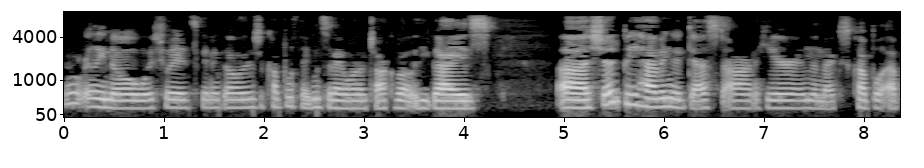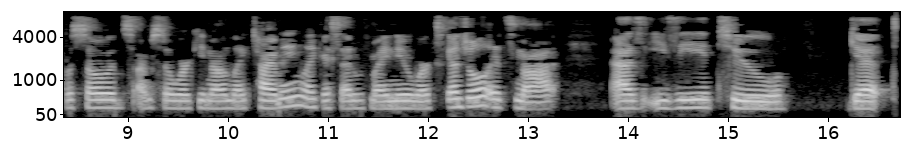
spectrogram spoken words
I don't really know which way it's gonna go. There's a couple things that I want to talk about with you guys. Uh, should be having a guest on here in the next couple episodes. I'm still working on like timing. Like I said, with my new work schedule, it's not as easy to get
